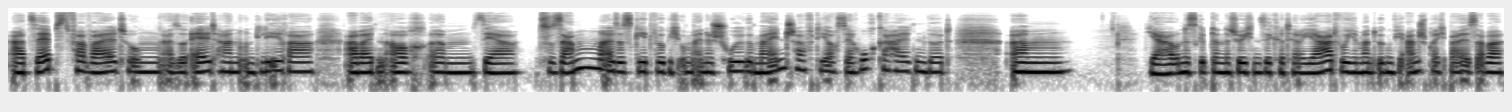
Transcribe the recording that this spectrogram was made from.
Art Selbstverwaltung. Also Eltern und Lehrer arbeiten auch ähm, sehr zusammen. Also es geht wirklich um eine Schulgemeinschaft, die auch sehr hoch gehalten wird. Ähm, ja, und es gibt dann natürlich ein Sekretariat, wo jemand irgendwie ansprechbar ist, aber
